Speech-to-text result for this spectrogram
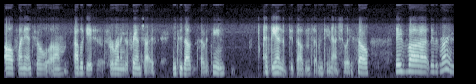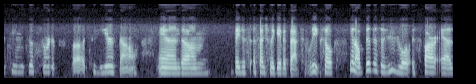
all financial um, obligations for running the franchise in 2017, at the end of 2017, actually. So they've uh, they've been running the team just sort of uh, two years now, and um, they just essentially gave it back to the league. So you know, business as usual as far as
